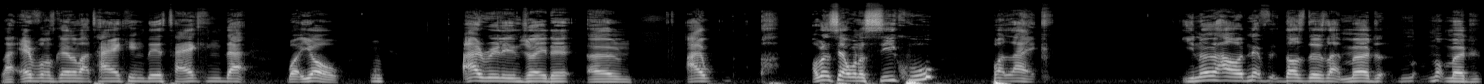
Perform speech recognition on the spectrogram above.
Like everyone's going about Tiger King this, Tiger King that. But yo, Mm. I really enjoyed it. Um, I I wouldn't say I want a sequel, but like, you know how Netflix does those like murder, not murder,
